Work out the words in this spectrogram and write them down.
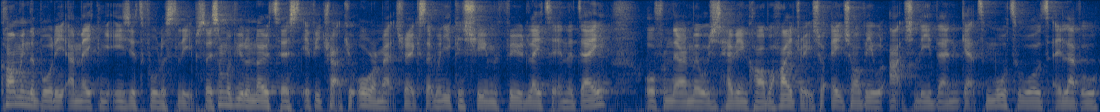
calming the body and making it easier to fall asleep. So some of you will notice if you track your Oura metrics that when you consume food later in the day or from there a meal which is heavy in carbohydrates, your HRV will actually then get more towards a level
